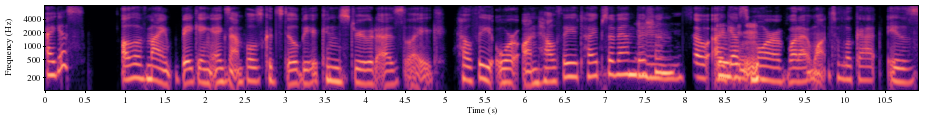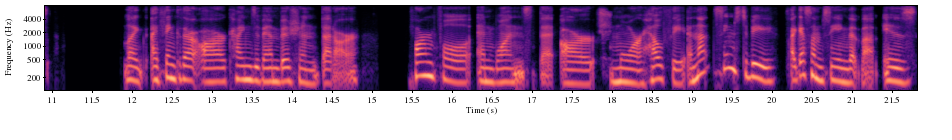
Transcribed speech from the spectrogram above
I guess all of my baking examples could still be construed as like healthy or unhealthy types of ambition. So I guess Mhm. more of what I want to look at is like I think there are kinds of ambition that are harmful and ones that are more healthy and that seems to be I guess I'm seeing that that is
